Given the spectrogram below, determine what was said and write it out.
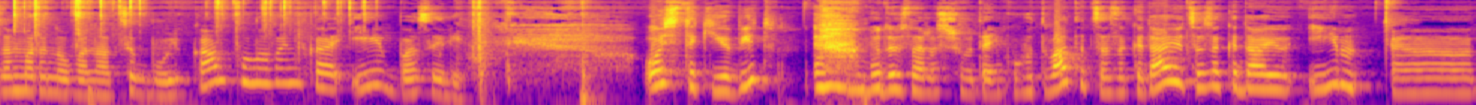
замаринована цибулька, половинка і базилік. Ось такий обід. Буду зараз швиденько готувати. Це закидаю, це закидаю і е,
